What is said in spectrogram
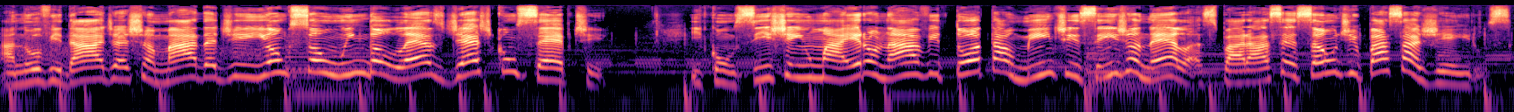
A novidade é chamada de Yongson Windowless Jet Concept e consiste em uma aeronave totalmente sem janelas para a seção de passageiros.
